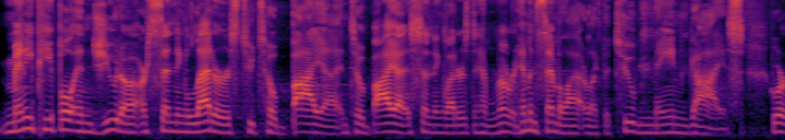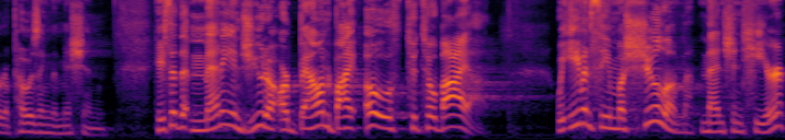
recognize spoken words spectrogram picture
Many people in Judah are sending letters to Tobiah, and Tobiah is sending letters to him. Remember, him and Sanballat are like the two main guys who are opposing the mission. He said that many in Judah are bound by oath to Tobiah. We even see Meshullam mentioned here,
